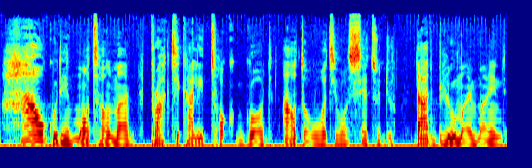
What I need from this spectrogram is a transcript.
How could a mortal man practically talk God out of what he was said to do? That blew my mind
